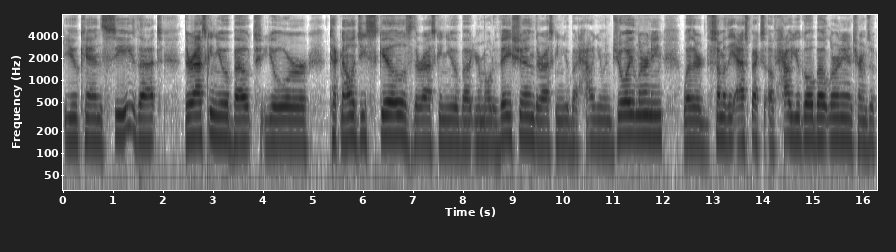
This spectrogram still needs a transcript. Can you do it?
you can see that they're asking you about your technology skills. They're asking you about your motivation. They're asking you about how you enjoy learning, whether some of the aspects of how you go about learning in terms of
